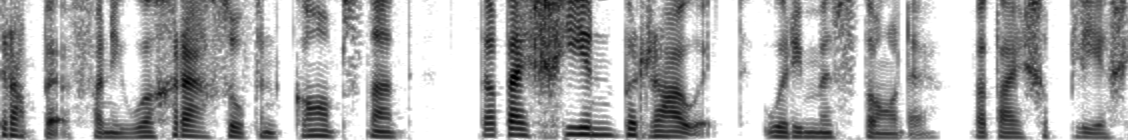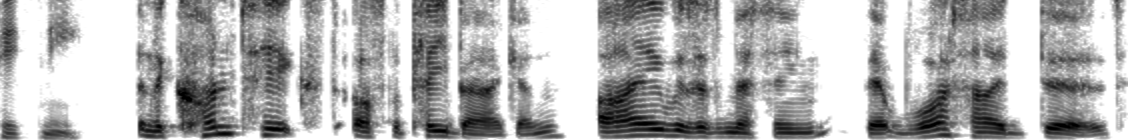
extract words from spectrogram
trappe van die Hooggeregshof in Kaapstad dat hy geen berou het oor die misdade wat hy gepleeg het nie. In the context of the plea bargain, I was admitting that what I did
